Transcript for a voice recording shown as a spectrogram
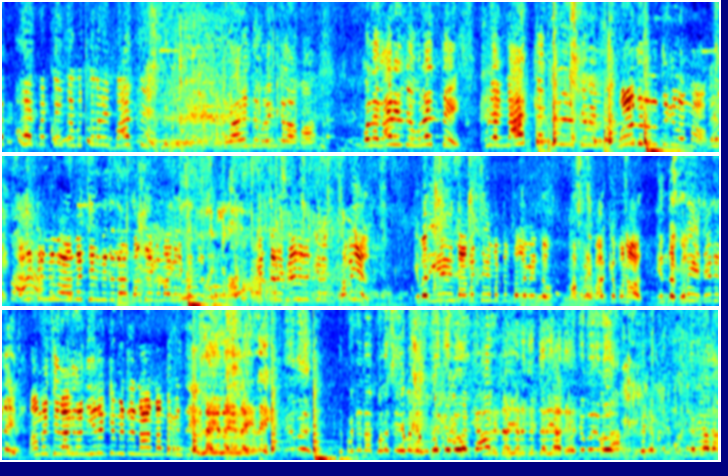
அப்பேற்பட்ட இந்த உத்தவரை பார்த்து என்று உரைக்கலாமா? என்று உரைத்து உடைய நாட்டை நிறுத்த வேண்டும். என்னவோ அமைச்சர் மீதுதான் சந்தேகமாக இருக்கிறது இத்தனை பேர் இருக்கிற சபையில் இவர் ஏன் இந்த அமைச்சரை மட்டும் சொல்ல வேண்டும்? அப்படி பார்க்க போனால் இந்த கொலையை செய்தது அமைச்சராக தான் இருக்கும் என்று நான் நம்புகின்றேன். இல்லை இல்லை இல்லை இல்லை. இந்த பெண்ணை நான் கொலை செய்யவில்லை. யாருன்னா எனக்கு தெரியாது. எனக்கு தெரியாதா.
